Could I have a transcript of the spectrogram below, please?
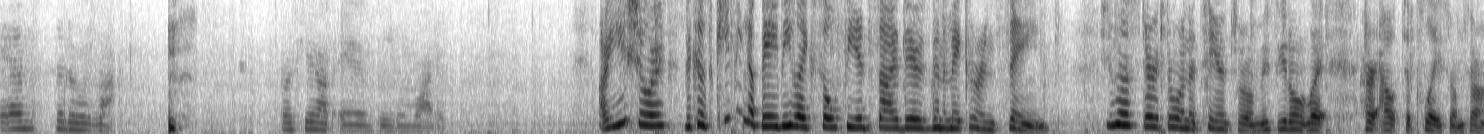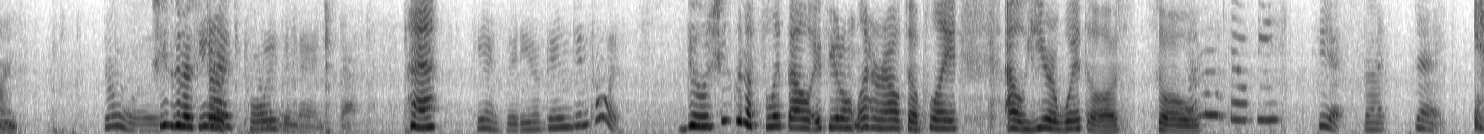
and the door is locked. but she have air and water. Are you sure? Because keeping a baby like Sophie inside there is gonna make her insane. She's gonna start throwing a tantrum if you don't let her out to play sometime. Don't worry. She's gonna She start. has toys in there and stuff. Huh? She has video games and toys. Dude, she's gonna flip out if you don't let her out to play out here with us. So. Come on, Sophie. Here, that day.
